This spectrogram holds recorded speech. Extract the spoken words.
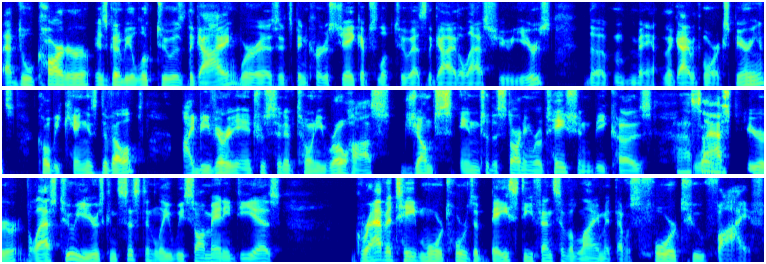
Abdul Carter is going to be looked to as the guy, whereas it's been Curtis Jacobs looked to as the guy the last few years, the man, the guy with more experience. Kobe King has developed. I'd be very interested if Tony Rojas jumps into the starting rotation because ah, awesome. last year, the last two years, consistently, we saw Manny Diaz gravitate more towards a base defensive alignment that was four two five,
